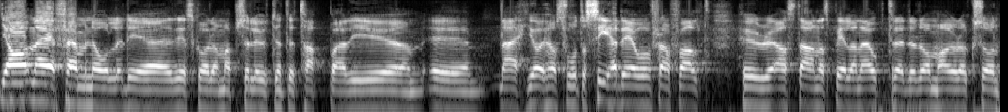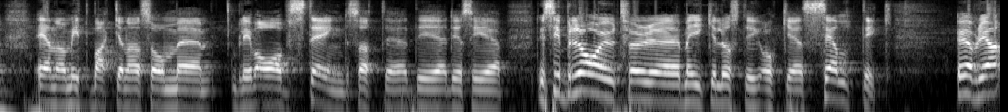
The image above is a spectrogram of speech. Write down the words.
Ja, nej 5-0, det, det ska de absolut inte tappa. Det är, eh, nej, jag har svårt att se det och framförallt hur Astana-spelarna uppträdde. De har också en av mittbackarna som eh, blev avstängd. Så att, eh, det, det, ser, det ser bra ut för eh, Mikael Lustig och eh, Celtic. Övriga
